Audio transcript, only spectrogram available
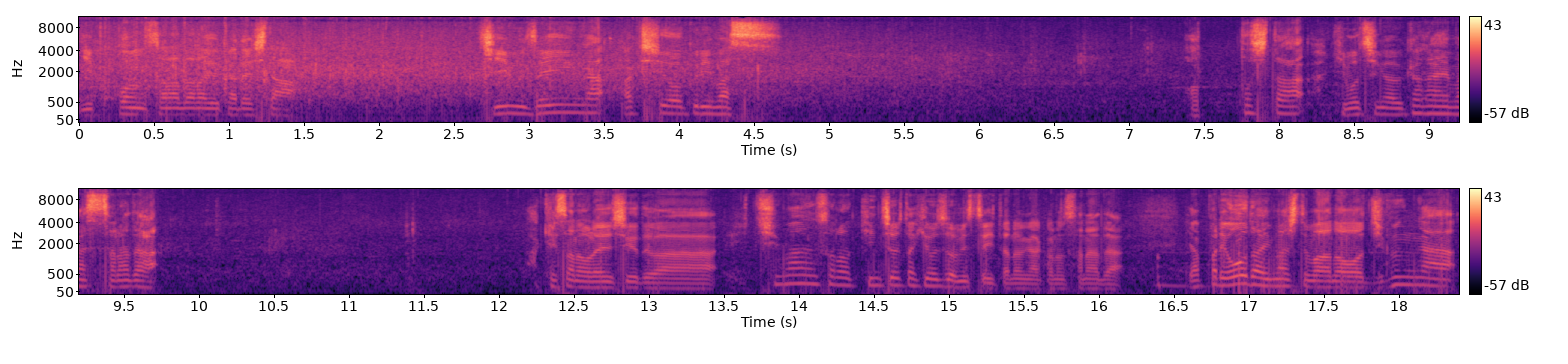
日本真田の床でした。チーム全員が拍手を送ります。ほっとした気持ちが伺えます真田。今朝の練習では一番その緊張した表情を見せていたのがこの真田。やっぱりオーダーいましてもあの自分が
